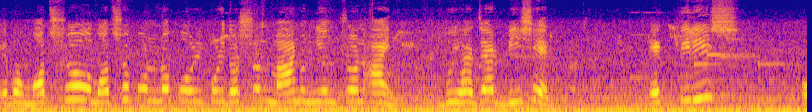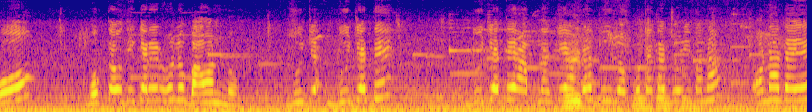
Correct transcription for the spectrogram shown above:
এবং মৎস্য ও মৎস্য পণ্য পরি- পরিদর্শন মান ও নিয়ন্ত্রণ আইন দুই হাজার বিশের একত্রিশ ও ভোক্তা অধিকারের হলো বাউান্ন দুইটা, দুইটাতে দুইটাতে আপনাকে আমরা দুই লক্ষ টাকা জরিমানা অনাদায়ে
